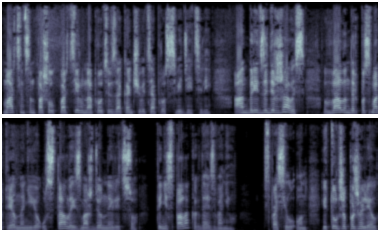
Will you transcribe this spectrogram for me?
Мартинсон пошел в квартиру напротив заканчивать опрос свидетелей. Анбрид задержалась. Валандер посмотрел на нее усталое, изможденное лицо. «Ты не спала, когда я звонил?» — спросил он. И тут же пожалел.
